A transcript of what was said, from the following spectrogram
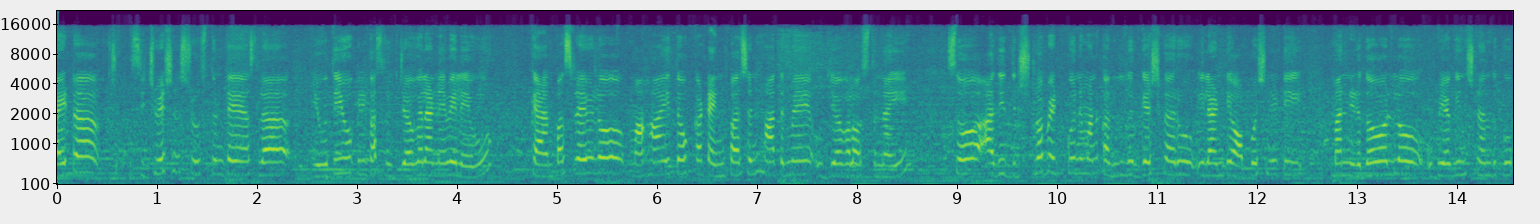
బయట సిచ్యువేషన్స్ చూస్తుంటే అసలు యువతి యువకులకి అసలు ఉద్యోగాలు అనేవి లేవు. క్యాంపస్ డ్రైవ్లో మహా అయితే ఒక టెన్ పర్సెంట్ మాత్రమే ఉద్యోగాలు వస్తున్నాయి. సో అది దృష్టిలో పెట్టుకుని మన కందులు దుర్గేష్ గారు ఇలాంటి ఆపర్చునిటీ మన నిడదవల్లో ఉపయోగించినందుకు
